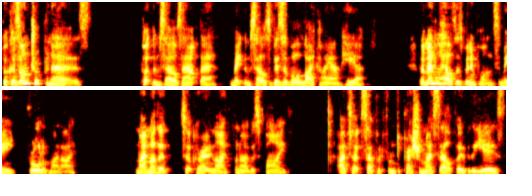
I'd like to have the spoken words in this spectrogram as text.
Because entrepreneurs put themselves out there, make themselves visible, like I am here. But mental health has been important to me for all of my life. My mother took her own life when I was five. I've suffered from depression myself over the years.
